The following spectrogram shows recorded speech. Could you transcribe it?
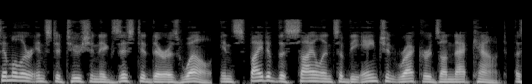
similar institution existed there as well. In spite of the silence of the ancient records on that count, a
